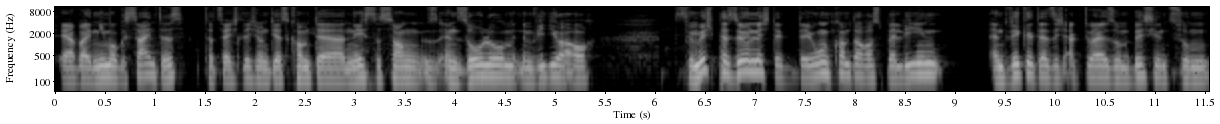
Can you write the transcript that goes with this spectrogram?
er bei Nemo gesigned ist, tatsächlich. Und jetzt kommt der nächste Song in Solo mit einem Video auch. Für mich persönlich, der, der Junge kommt auch aus Berlin, entwickelt er sich aktuell so ein bisschen zum,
